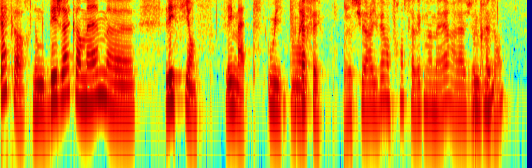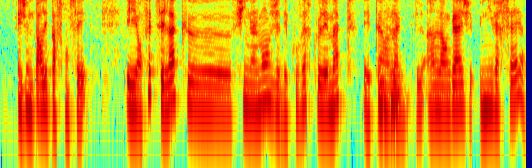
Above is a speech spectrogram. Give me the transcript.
D'accord. Donc déjà quand même euh, les sciences, les maths. Oui, tout à fait. Je suis arrivée en France avec ma mère à l'âge de 13 mhm. ans et je ne parlais pas français. Et en fait, c'est là que finalement j'ai découvert que les maths étaient un, mhm. langage universel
